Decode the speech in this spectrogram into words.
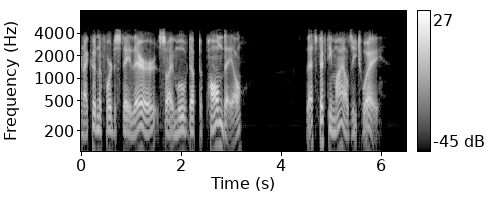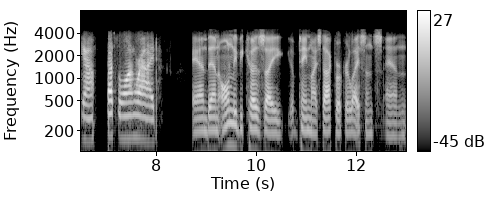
And I couldn't afford to stay there, so I moved up to Palmdale. That's 50 miles each way. Yeah, that's a long ride. And then only because I obtained my stockbroker license and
